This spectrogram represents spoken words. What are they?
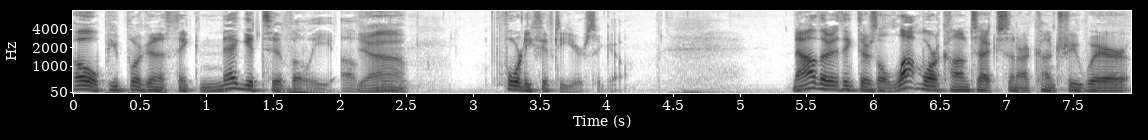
oh, people are going to think negatively of me. Yeah. 40, 50 years ago. Now that I think there's a lot more context in our country where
